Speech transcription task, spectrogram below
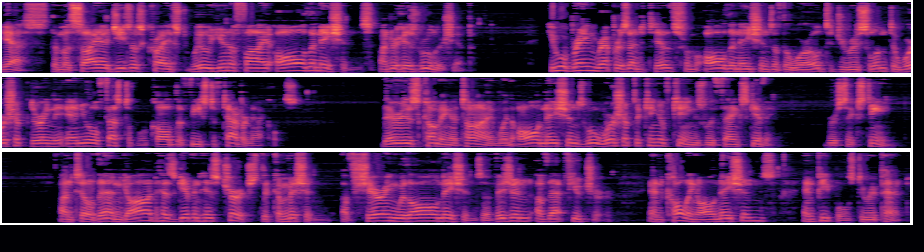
Yes, the Messiah Jesus Christ will unify all the nations under his rulership. He will bring representatives from all the nations of the world to Jerusalem to worship during the annual festival called the Feast of Tabernacles. There is coming a time when all nations will worship the King of Kings with thanksgiving. Verse 16. Until then, God has given His church the commission of sharing with all nations a vision of that future and calling all nations and peoples to repent.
